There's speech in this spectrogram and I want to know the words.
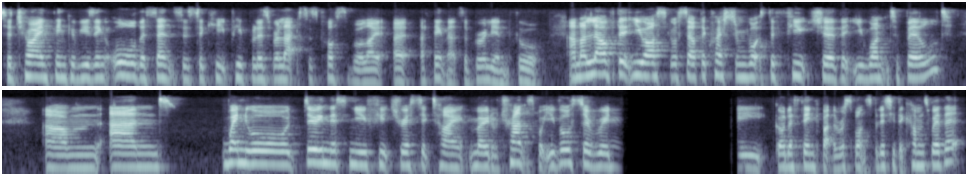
to try and think of using all the senses to keep people as relaxed as possible. I, I, I think that's a brilliant thought. And I love that you ask yourself the question, what's the future that you want to build? Um, and when you're doing this new futuristic type mode of transport, you've also really got to think about the responsibility that comes with it.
